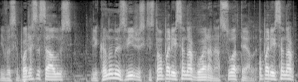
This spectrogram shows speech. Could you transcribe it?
e você pode acessá-los clicando nos vídeos que estão aparecendo agora na sua tela. Aparecendo agora.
